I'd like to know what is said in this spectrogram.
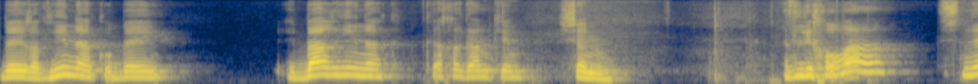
בי רב הינק או בי אה, בר הינק, ככה גם כן שנו. אז לכאורה שני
